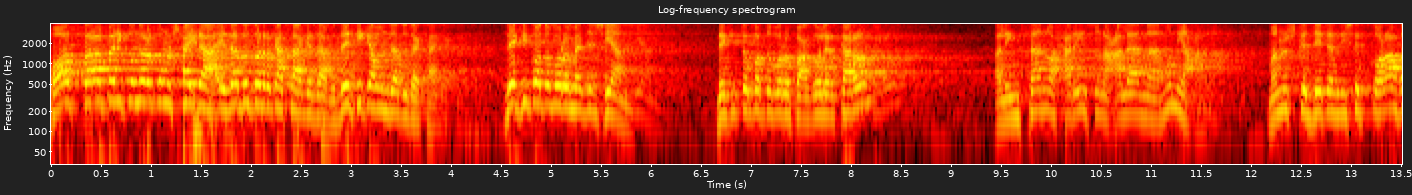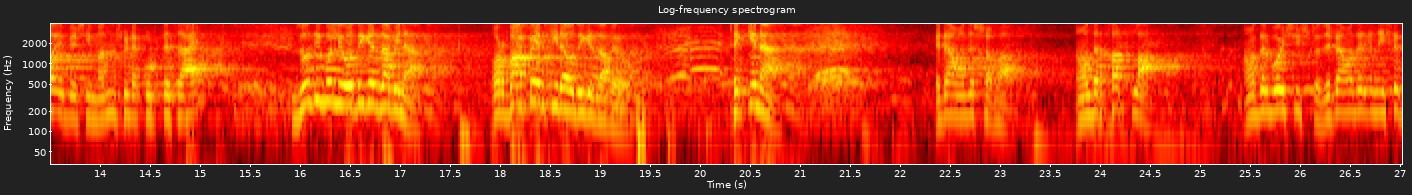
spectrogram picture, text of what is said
হজ তাড়াতাড়ি কোন রকম সাইরা এই জাদুকরের কাছে আগে যাব। দেখি কেমন জাদু দেখায়। দেখি কত বড় ম্যাজিশিয়ান দেখি তো কত বড় পাগলের কারণ। আল ইনসান ও হারিসুন আলামা মানুষকে যেটা নিষেধ করা হয় বেশি, মানুষ এটা করতে চায়। যদি বলি ওদিকে যাবি না, ওর বাপের কিরা ওদিকে যাবে ঠিক কি না এটা আমাদের স্বভাব, আমাদের খাসলা, আমাদের বৈশিষ্ট্য। যেটা আমাদেরকে নিষেধ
